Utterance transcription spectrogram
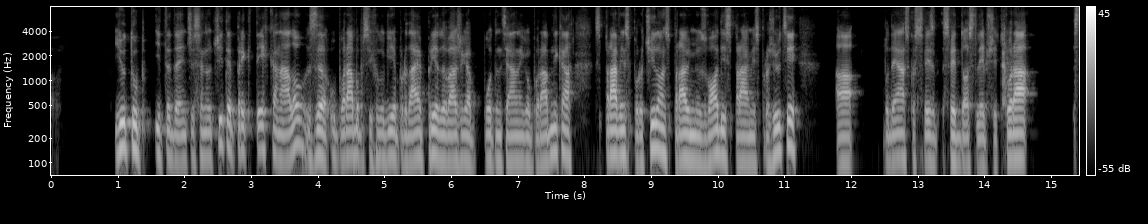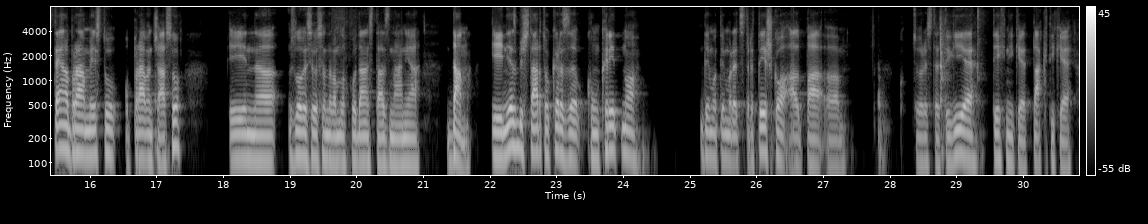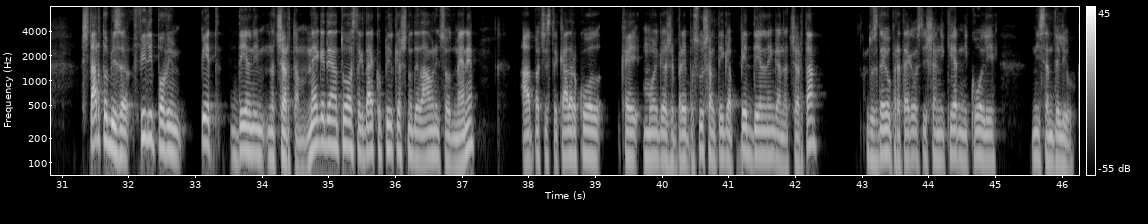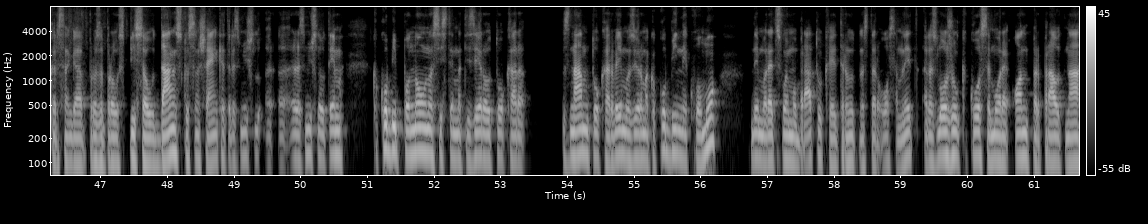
YouTube, itd. In če se naučite prek teh kanalov z uporabo psihologije prodaje, pride do vašega potencialnega uporabnika s pravim sporočilom, s pravimi vzvodi, s pravimi sprožilci, uh, bo dejansko svet, svet dosti lepši. Tako da ste na pravem mestu, ob pravem času. In uh, zelo vesel sem, da vam lahko danes ta znanja dam. In jaz bi štartil kar z konkretno, da imamo temu reči strateško ali pa um, torej strategije, tehnike, taktike. Štartil bi z Filipovim petdelnim načrtom. Ne glede na to, ali ste kdaj kupili kakšno delavnico od mene, ali pa če ste kadarkoli kaj mojega že prej poslušali, tega petdelnega načrta, do zdaj v preteklosti še nikjer nikoli nisem delil, ker sem ga pravzaprav spisal danes, ko sem še enkrat razmišljal, razmišljal o tem, kako bi ponovno sistematiziral to, kar znam, to, kar vem, oziroma kako bi nekomu, da jim rečem svojemu bratu, ki je trenutno star 8 let, razložil, kako se mora on pripraviti na,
